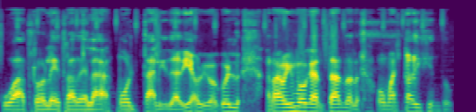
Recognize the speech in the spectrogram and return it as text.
cuatro letras de la mortalidad. Diablo, yo me acuerdo ahora mismo cantándolo. Omar está diciendo,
